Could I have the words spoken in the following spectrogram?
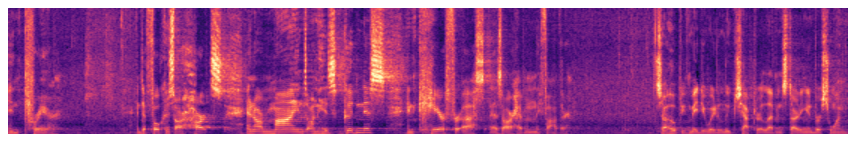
in prayer, and to focus our hearts and our minds on His goodness and care for us as our Heavenly Father. So I hope you've made your way to Luke chapter 11, starting in verse 1.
